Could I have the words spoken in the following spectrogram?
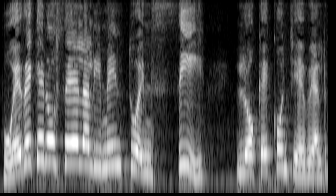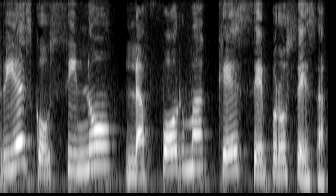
puede que no sea el alimento en sí lo que conlleve al riesgo, sino la forma que se procesa.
